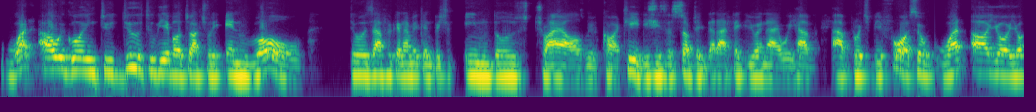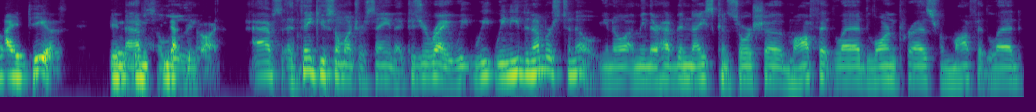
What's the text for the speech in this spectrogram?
what are we going to do to be able to actually enroll those African American patients in those trials with CAR T? This is a subject that I think you and I we have approached before. So, what are your your ideas in, in, in that regard? Absolutely. Thank you so much for saying that because you're right. We, we we need the numbers to know. You know, I mean, there have been nice consortia, Moffitt led, Lauren Peres from Moffitt led,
